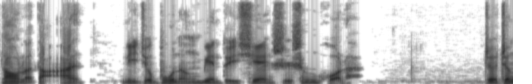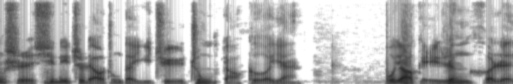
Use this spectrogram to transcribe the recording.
到了答案，你就不能面对现实生活了。”这正是心理治疗中的一句重要格言：不要给任何人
